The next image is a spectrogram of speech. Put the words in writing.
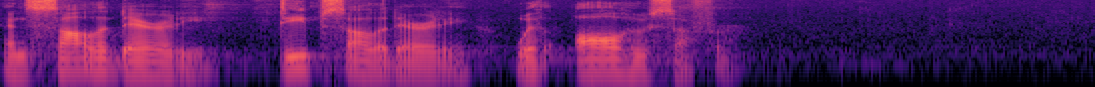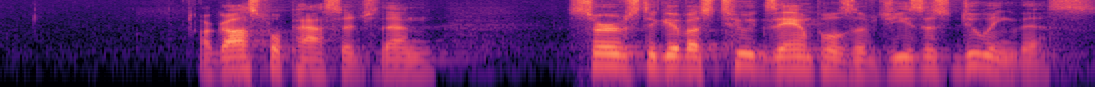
and solidarity, deep solidarity with all who suffer. Our gospel passage then serves to give us two examples of Jesus doing this.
